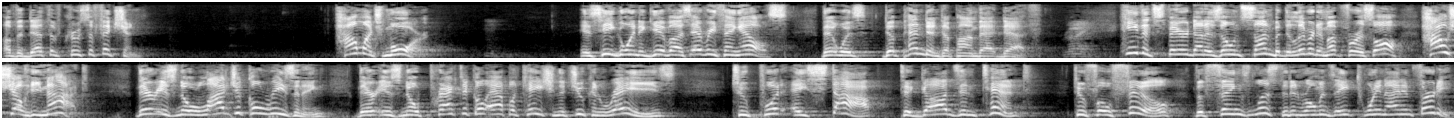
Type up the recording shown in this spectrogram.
of the death of crucifixion, how much more is he going to give us everything else that was dependent upon that death? Right. He that spared not his own son, but delivered him up for us all, how shall he not? There is no logical reasoning. There is no practical application that you can raise to put a stop to God's intent to fulfill the things listed in Romans 8, 29 and 30.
